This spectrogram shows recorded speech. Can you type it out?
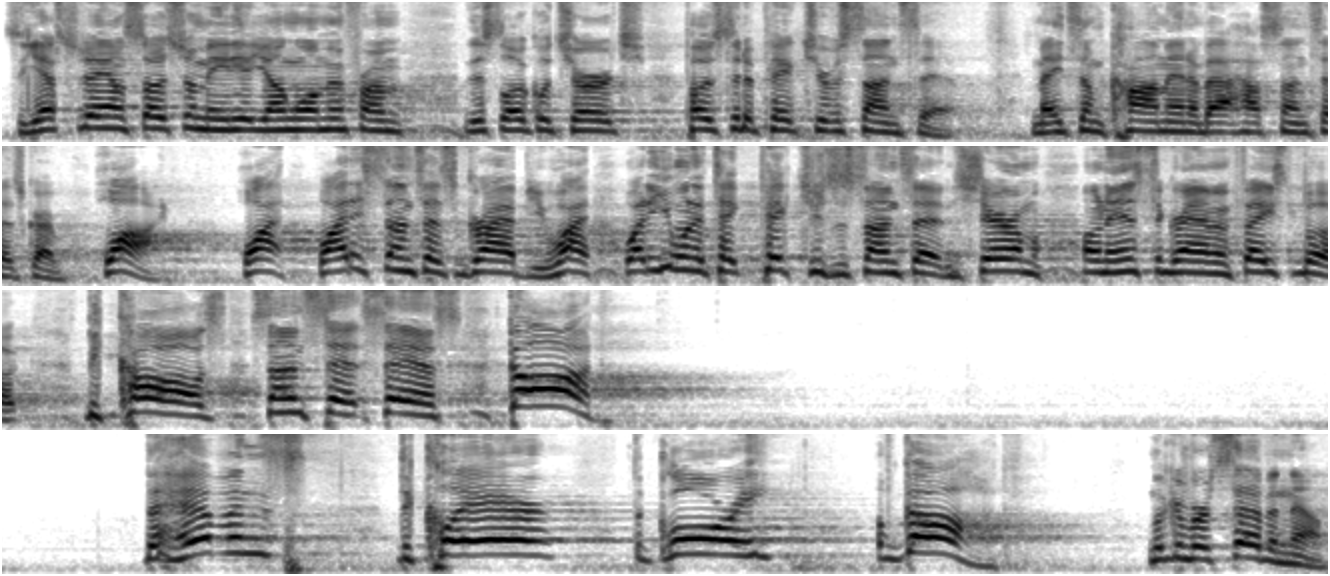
So, yesterday on social media, a young woman from this local church posted a picture of a sunset, made some comment about how sunsets grab. Why? Why, why do sunsets grab you? Why, why do you want to take pictures of sunset and share them on Instagram and Facebook? Because sunset says, God. The heavens declare the glory of God. Look in verse 7 now.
